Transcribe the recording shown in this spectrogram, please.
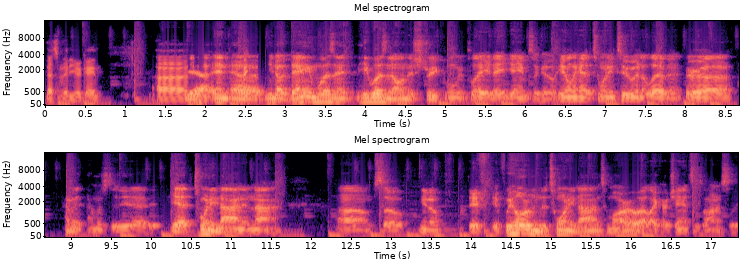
that's a video game. Uh, yeah, and uh, you know, Dame wasn't he wasn't on this streak when we played eight games ago. He only had 22 and 11, or uh, how many? How much did he have? He had 29 and nine. Um, so you know, if if we hold him to 29 tomorrow, I like our chances, honestly.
